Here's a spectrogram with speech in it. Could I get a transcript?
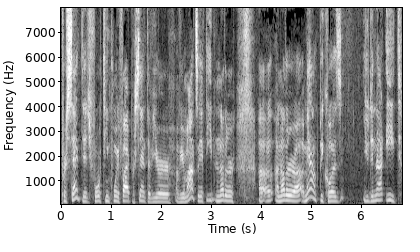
percentage, fourteen point five percent of your of your matzah. You have to eat another uh, another uh, amount because you did not eat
